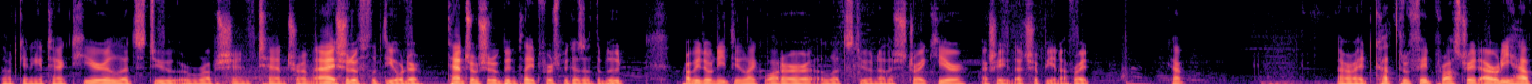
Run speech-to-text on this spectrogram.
Not getting attacked here. Let's do eruption, tantrum. I should have flipped the order. Tantrum should have been played first because of the boot. Probably don't need the like water. Let's do another strike here. Actually, that should be enough, right? Okay. Alright, cut through fate prostrate. I already have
